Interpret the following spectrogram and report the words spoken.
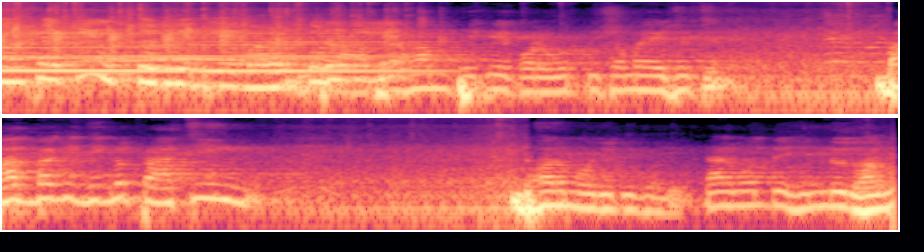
মন্ত্রী উত্তরীয় দিয়ে বরণ করে থেকে পরবর্তী এসেছে বাদ বাকি যেগুলো প্রাচীন ধর্ম যদি বলি, তার মধ্যে হিন্দু ধর্ম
